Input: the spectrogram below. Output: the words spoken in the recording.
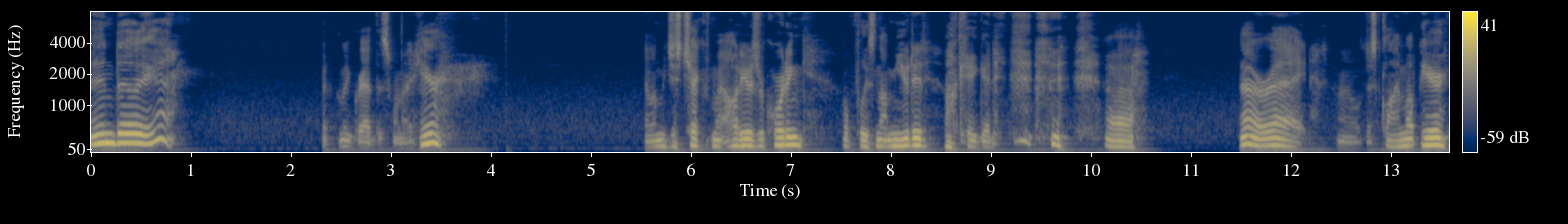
And, uh, yeah. Let me grab this one right here. And let me just check if my audio is recording. Hopefully it's not muted. Okay, good. uh, all right. I'll just climb up here.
